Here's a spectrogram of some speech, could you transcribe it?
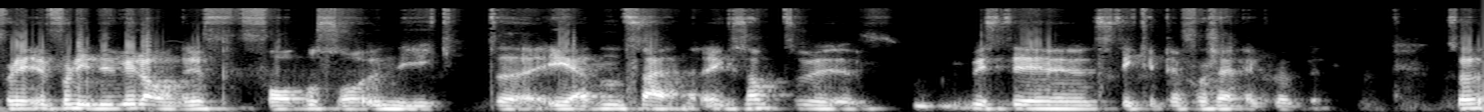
fordi, fordi de vil aldri få noe så unikt igjen seinere, hvis de stikker til forskjellige klubber. Så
